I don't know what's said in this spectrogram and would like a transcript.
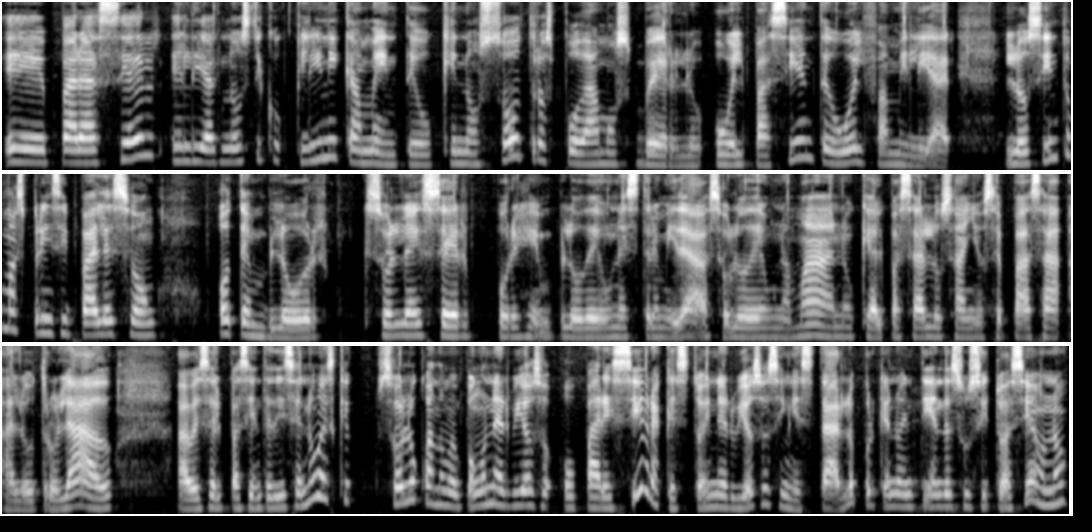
eh, para hacer el diagnóstico clínicamente o que nosotros podamos verlo, o el paciente o el familiar, los síntomas principales son o temblor, suele ser, por ejemplo, de una extremidad, solo de una mano, que al pasar los años se pasa al otro lado. A veces el paciente dice, no, es que solo cuando me pongo nervioso o pareciera que estoy nervioso sin estarlo porque no entiende su situación, ¿no?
